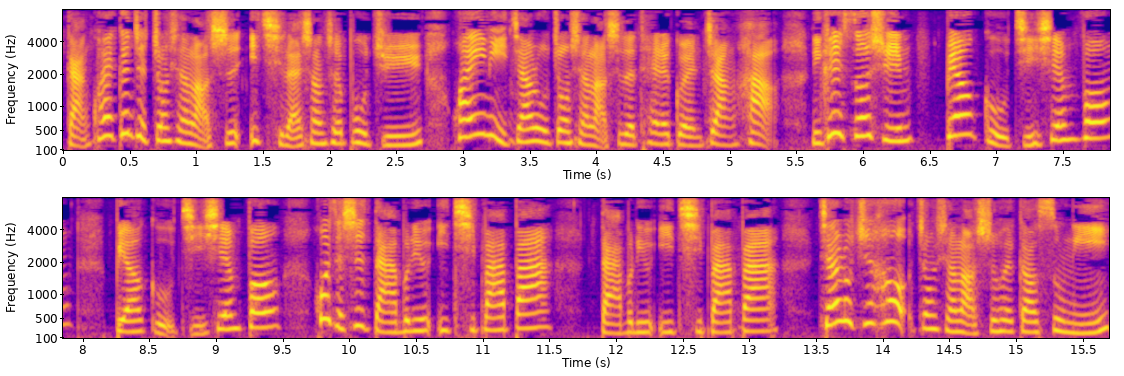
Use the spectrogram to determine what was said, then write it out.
赶快跟着钟祥老师一起来上车布局。欢迎你加入钟祥老师的 Telegram 账号，你可以搜寻“标股急先锋”、“标股急先锋”，或者是 W 一七八八。W 一七八八加入之后，钟祥老师会告诉你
